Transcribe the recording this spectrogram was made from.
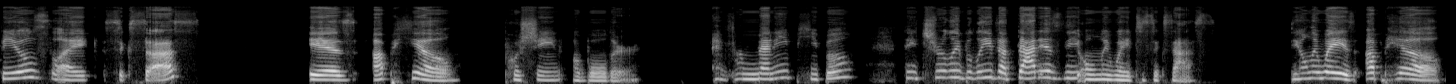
feels like success is uphill pushing a boulder. And for many people, they truly believe that that is the only way to success. The only way is uphill,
